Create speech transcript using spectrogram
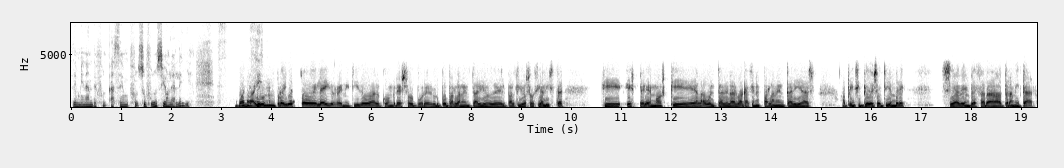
terminan de hacen su función las leyes? Bueno, hay un proyecto de ley remitido al Congreso por el Grupo Parlamentario del Partido Socialista que esperemos que a la vuelta de las vacaciones parlamentarias a principios de septiembre se ha de empezar a tramitar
